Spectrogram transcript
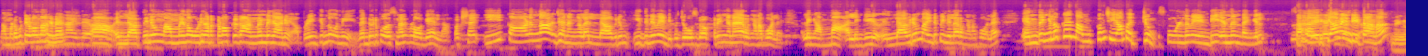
നമ്മുടെ കുട്ടികളൊന്നും അങ്ങനെ ആ എല്ലാത്തിനും അമ്മയെന്ന് ഓടി നടക്കണമൊക്കെ കാണുന്നുണ്ട് ഞാൻ അപ്പോഴെനിക്കും തോന്നി ഇതെന്റെ ഒരു പേഴ്സണൽ വ്ളോഗേ അല്ല. പക്ഷെ ഈ കാണുന്ന ജനങ്ങളെല്ലാവരും ഇതിനു വേണ്ടി ഇപ്പൊ ജോസ് ഡോക്ടർ ഇങ്ങനെ ഇറങ്ങണ പോലെ അല്ലെങ്കിൽ അമ്മ അല്ലെങ്കിൽ എല്ലാവരും അതിന്റെ പിന്നിൽ ഇറങ്ങണ പോലെ എന്തെങ്കിലുമൊക്കെ നമുക്കും ചെയ്യാൻ പറ്റും സ്കൂളിന് വേണ്ടി എന്നുണ്ടെങ്കിൽ സഹകരിക്കാൻ വേണ്ടിയിട്ടാണ് നിങ്ങൾ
